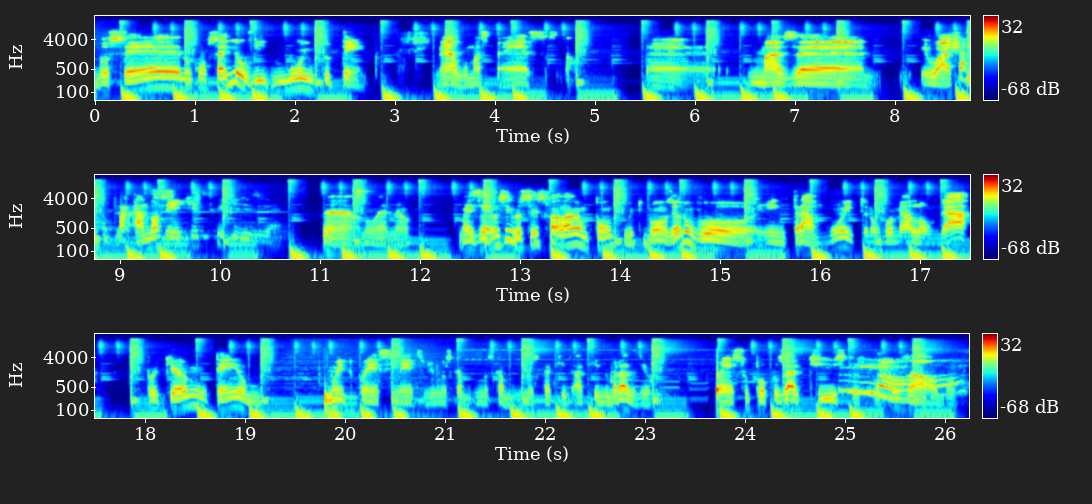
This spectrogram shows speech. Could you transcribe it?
você não consegue ouvir muito tempo, né? Algumas peças e tal. É, mas é, eu acho Chato que pra a nossa... isso que eu quis dizer. Não, não é não. Mas é, assim, vocês falaram pontos muito bons. Eu não vou entrar muito, não vou me alongar, porque eu não tenho muito conhecimento de música, música, música aqui, aqui do Brasil. Conheço poucos artistas, poucos álbuns.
